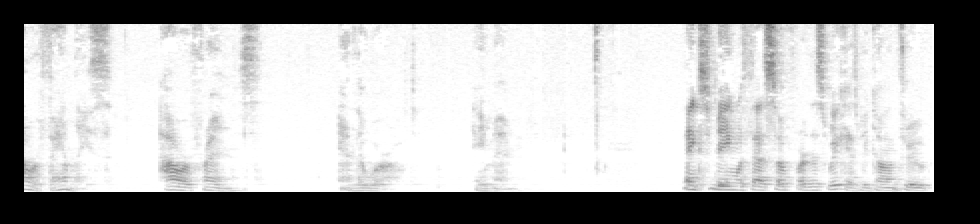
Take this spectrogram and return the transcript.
our families our friends, and the world. Amen. Thanks for being with us so far this week as we've gone through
